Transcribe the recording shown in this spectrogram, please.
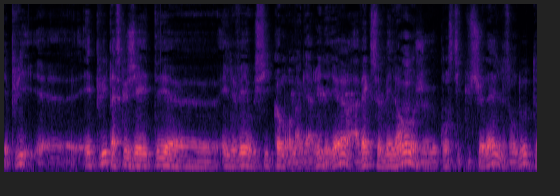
Et puis, euh, et puis parce que j'ai été euh, élevé aussi, comme Romain Gary d'ailleurs, avec ce mélange constitutionnel, sans doute,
